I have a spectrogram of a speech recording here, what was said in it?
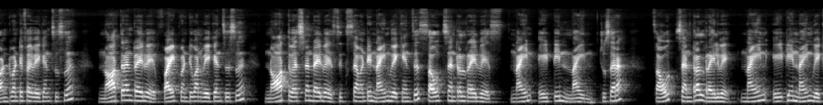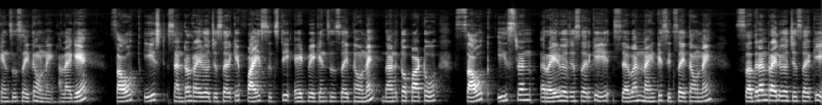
one twenty five vacancies northern railway five twenty one vacancies north western railway six seventy nine vacancies south central railways nine eighty nine. చూసారా? South central railway nine eighty nine vacancies అయితే ఉన్నాయి. అలాగే సౌత్ ఈస్ట్ సెంట్రల్ రైల్వే వచ్చేసరికి ఫైవ్ సిక్స్టీ ఎయిట్ వేకెన్సీస్ అయితే ఉన్నాయి. దానితో పాటు సౌత్ ఈస్టర్న్ రైల్వే వచ్చేసరికి సెవెన్ నైంటీ సిక్స్ అయితే ఉన్నాయి. సదరన్ రైల్వే వచ్చేసరికి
